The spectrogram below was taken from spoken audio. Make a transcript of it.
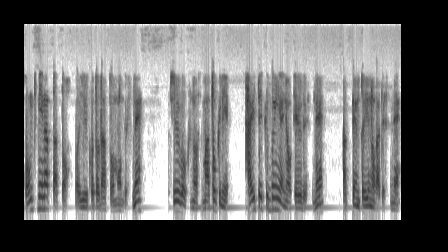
本気になったということだと思うんですね。中国の、まあ、特にハイテク分野におけるですね発展というのがですね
